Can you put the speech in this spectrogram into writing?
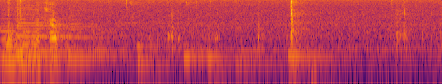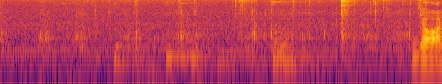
หมุนนะครับย้อน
